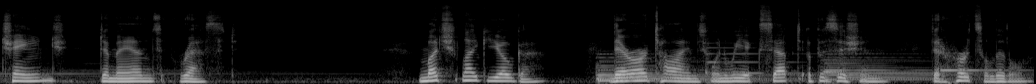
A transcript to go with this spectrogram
Change demands rest. Much like yoga, there are times when we accept a position that hurts a little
